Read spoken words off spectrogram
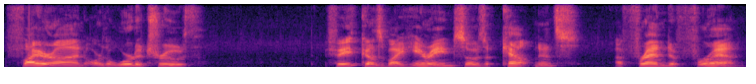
fire on or the word of truth. Faith comes by hearing, so is a countenance a friend of friend.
